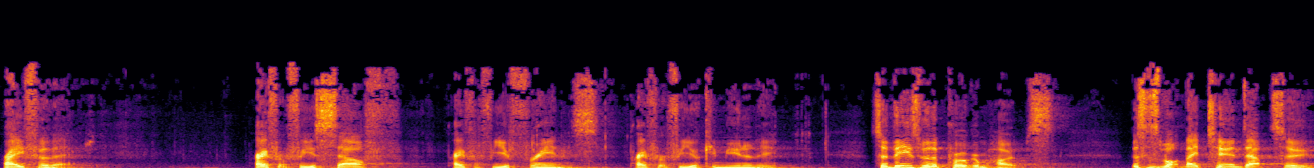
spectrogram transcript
Pray for that. Pray for it for yourself. Pray for it for your friends. Pray for it for your community. So these were the Pilgrim Hopes. This is what they turned up to.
